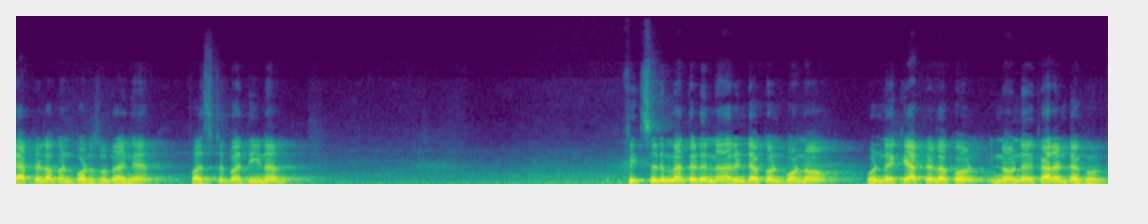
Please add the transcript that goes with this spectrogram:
கேபிட்டல் அக்கௌண்ட் போட சொல்கிறாங்க ஃபஸ்ட்டு பார்த்தீங்கன்னா ஃபிக்ஸ்டு மெத்தடுன்னா ரெண்டு அக்கௌண்ட் போடணும். ஒன்று கேபிட்டல் அக்கௌண்ட் இன்னொன்று கரண்ட் அக்கௌண்ட்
